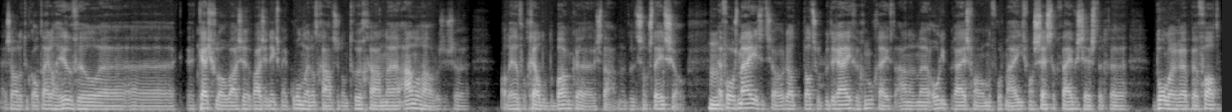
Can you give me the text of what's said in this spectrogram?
Ze hadden natuurlijk altijd al heel veel eh, eh, cashflow waar ze, waar ze niks mee konden. En dat gaven ze dan terug aan eh, aandeelhouders. Dus ze hadden heel veel geld op de bank staan. Dat is nog steeds zo. Hm. En volgens mij is het zo dat dat soort bedrijven genoeg heeft aan een olieprijs van volgens mij iets van 60, 65 eh, dollar per vat.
